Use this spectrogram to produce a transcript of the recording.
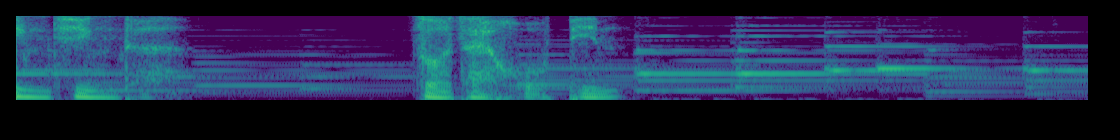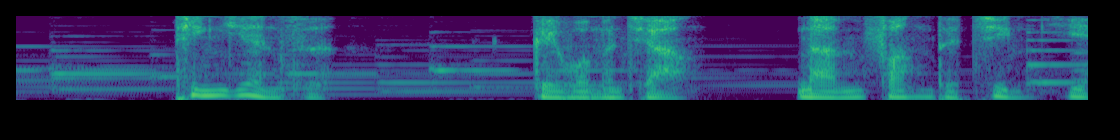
静静地坐在湖边，听燕子给我们讲南方的静夜。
